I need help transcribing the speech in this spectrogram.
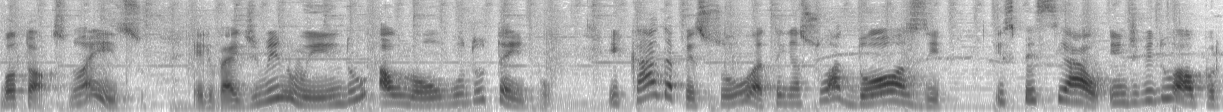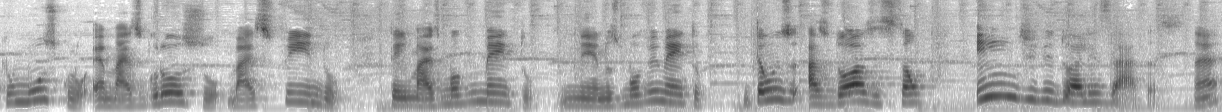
botox, não é isso. Ele vai diminuindo ao longo do tempo. E cada pessoa tem a sua dose especial, individual, porque o músculo é mais grosso, mais fino, tem mais movimento, menos movimento. Então as doses são individualizadas, né?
